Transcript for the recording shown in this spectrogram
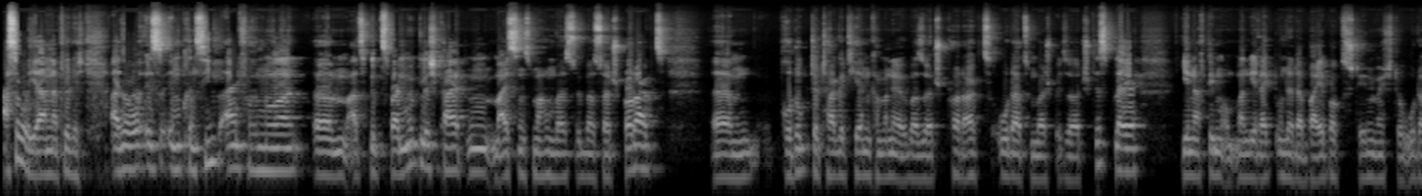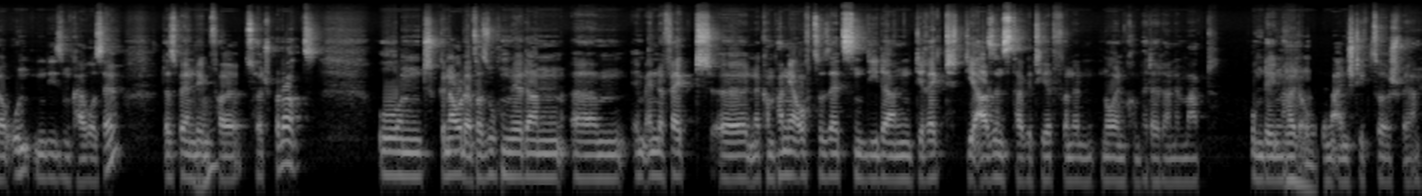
Achso, ja, natürlich. Also ist im Prinzip einfach nur, ähm, also es gibt zwei Möglichkeiten. Meistens machen wir es über Search Products. Ähm, Produkte targetieren kann man ja über Search Products oder zum Beispiel Search Display, je nachdem, ob man direkt unter der Buybox stehen möchte oder unten in diesem Karussell. Das wäre in dem mhm. Fall Search Products. Und genau, da versuchen wir dann ähm, im Endeffekt äh, eine Kampagne aufzusetzen, die dann direkt die Asins targetiert von den neuen Competitoren im Markt, um denen halt mhm. auch den Einstieg zu erschweren.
